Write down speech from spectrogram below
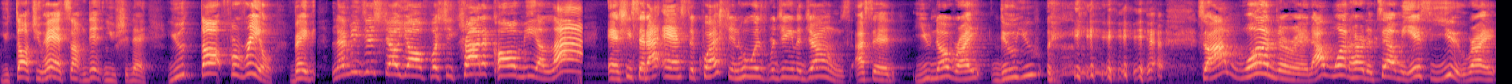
You thought you had something, didn't you, Schenee? You thought for real, baby. Let me just show y'all for she tried to call me a lie. And she said, I asked the question, who is Regina Jones? I said, you know, right? Do you? So I'm wondering, I want her to tell me it's you, right?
